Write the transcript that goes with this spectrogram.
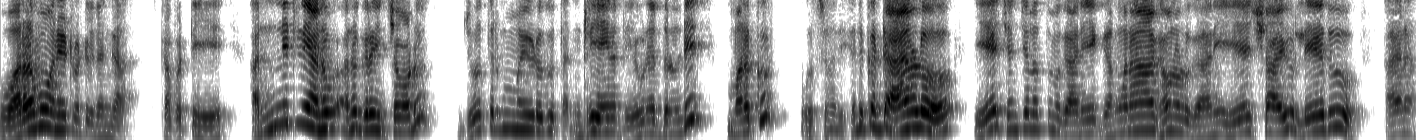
వరము అనేటువంటి విధంగా. కాబట్టి అన్నిటినీ అను అనుగ్రహించేవాడు జ్యోతిర్మయుడుగు తండ్రి అయిన దేవుని నుండి మనకు వస్తున్నది. ఎందుకంటే ఆయనలో ఏ చంచలత్వము కానీ గమనాగమనలు కానీ ఏ ఛాయు లేదు. ఆయన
